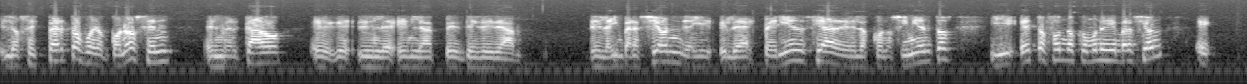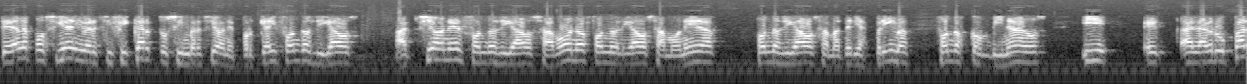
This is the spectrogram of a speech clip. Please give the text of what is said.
los expertos, bueno, conocen el mercado desde la inversión, la experiencia, de los conocimientos, y estos fondos comunes de inversión eh, te dan la posibilidad de diversificar tus inversiones, porque hay fondos ligados a acciones, fondos ligados a bonos, fondos ligados a monedas, fondos ligados a materias primas, fondos combinados, y eh, al agrupar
